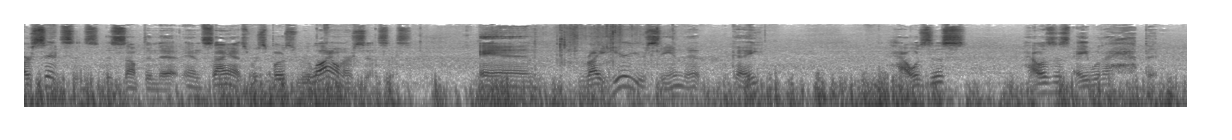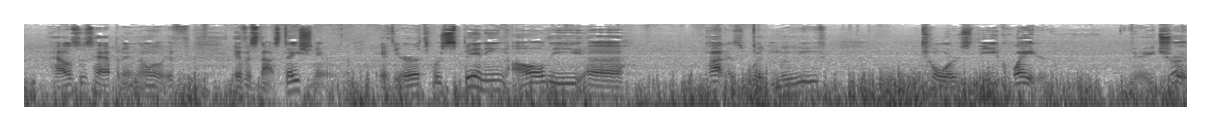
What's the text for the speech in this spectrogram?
Our senses is something that in science we're supposed to rely on our senses. And right here, you're seeing that, okay, how is this how is this able to happen? How is this happening? Well, if if it's not stationary, if the Earth were spinning, all the uh, continents would move towards the equator. Very true,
